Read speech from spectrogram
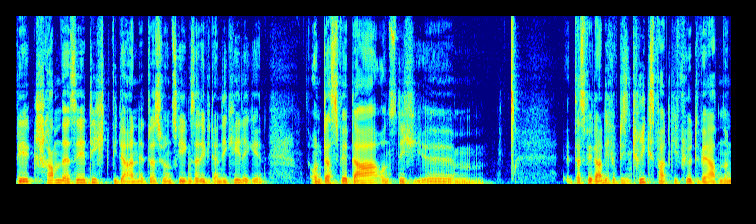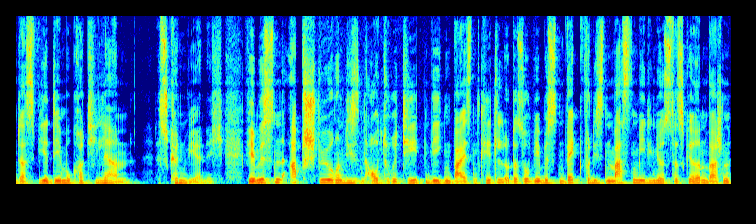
wir schrammen da sehr dicht wieder an, dass wir uns gegenseitig wieder an die Kehle gehen. Und dass wir da uns nicht ähm, dass wir da nicht auf diesen Kriegspfad geführt werden und dass wir Demokratie lernen. Das können wir ja nicht. Wir müssen abschwören diesen Autoritäten wegen weißen Kittel oder so. Wir müssen weg von diesen Massenmedien, die uns das Gehirn waschen.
